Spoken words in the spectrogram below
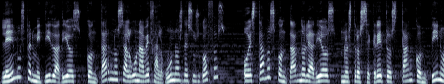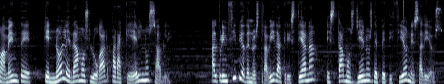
¿Le hemos permitido a Dios contarnos alguna vez algunos de sus gozos? ¿O estamos contándole a Dios nuestros secretos tan continuamente que no le damos lugar para que Él nos hable? Al principio de nuestra vida cristiana estamos llenos de peticiones a Dios.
